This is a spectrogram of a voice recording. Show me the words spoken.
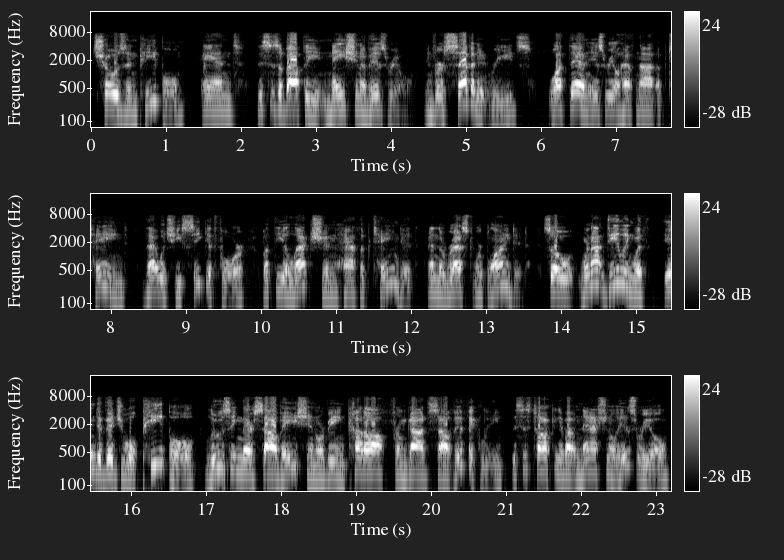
chosen people, and this is about the nation of Israel. In verse 7, it reads, What then Israel hath not obtained that which he seeketh for, but the election hath obtained it, and the rest were blinded. So we're not dealing with individual people losing their salvation or being cut off from God salvifically. This is talking about national Israel.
